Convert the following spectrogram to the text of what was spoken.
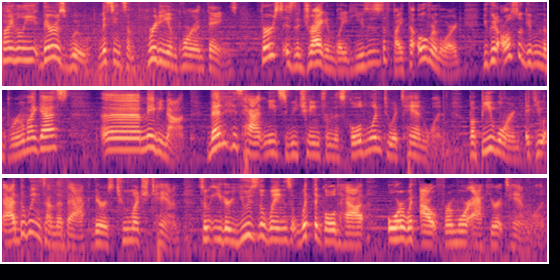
Finally, there is Wu, missing some pretty important things, First is the Dragon Blade he uses to fight the Overlord. You could also give him the broom, I guess. Uh, maybe not. Then his hat needs to be changed from this gold one to a tan one. But be warned, if you add the wings on the back, there is too much tan. So either use the wings with the gold hat or without for a more accurate tan one.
